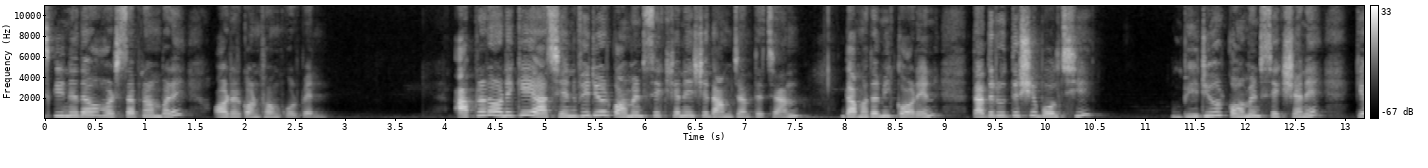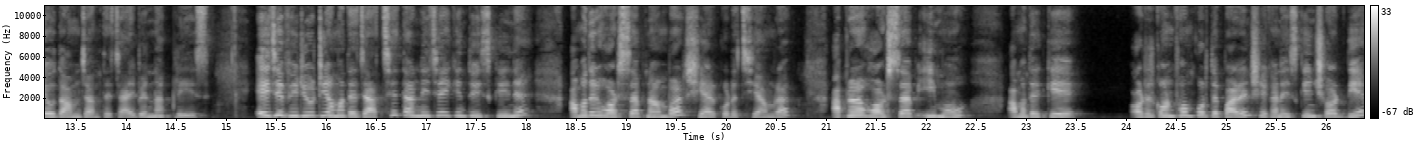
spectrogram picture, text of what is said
স্ক্রিনে দেওয়া হোয়াটসঅ্যাপ নাম্বারে অর্ডার কনফার্ম করবেন। আপনারা অনেকেই আছেন, ভিডিওর কমেন্ট সেকশানে এসে দাম জানতে চান, দামাদামি করেন। তাদের উদ্দেশ্যে বলছি, ভিডিওর কমেন্ট সেকশানে কেউ দাম জানতে চাইবেন না প্লিজ এই যে ভিডিওটি আমাদের যাচ্ছে, তার নিচেই কিন্তু স্ক্রিনে আমাদের হোয়াটসঅ্যাপ নাম্বার শেয়ার করেছি আমরা। আপনারা হোয়াটসঅ্যাপ ইমো আমাদেরকে অর্ডার কনফার্ম করতে পারেন, সেখানে স্ক্রিনশট দিয়ে।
